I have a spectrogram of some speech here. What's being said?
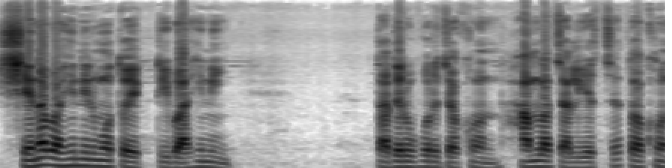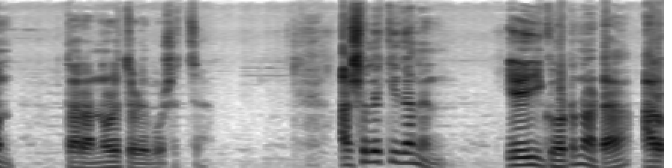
সেনাবাহিনীর মতো একটি বাহিনী তাদের উপরে যখন হামলা চালিয়েছে, তখন তারা নড়ে চড়ে বসেছে। আসলে কি জানেন? এই ঘটনাটা আরও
